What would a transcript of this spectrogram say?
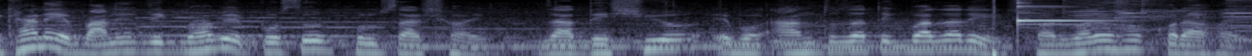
এখানে বাণিজ্যিকভাবে প্রচুর ফুল চাষ হয়, যা দেশীয় এবং আন্তর্জাতিক বাজারে সরবরাহ করা হয়।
